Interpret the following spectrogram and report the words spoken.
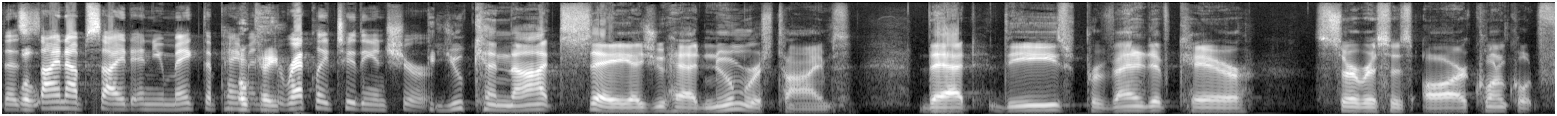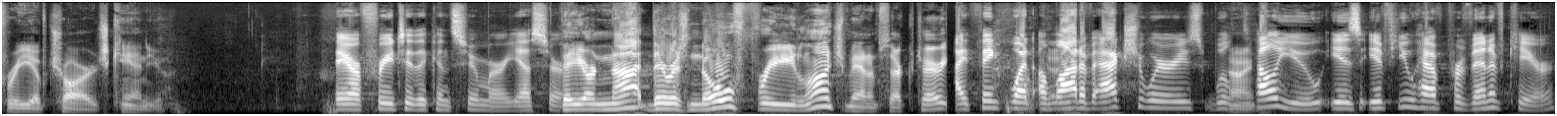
the Well- sign-up site, and you make the payment Okay. directly to the insurer. You cannot say, as you had numerous times, that these preventative care services are quote-unquote free of charge, can you? They are free to the consumer, yes, sir. They are not, there is no free lunch, Madam Secretary. I think what a lot of actuaries will right. tell you is if you have preventive care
